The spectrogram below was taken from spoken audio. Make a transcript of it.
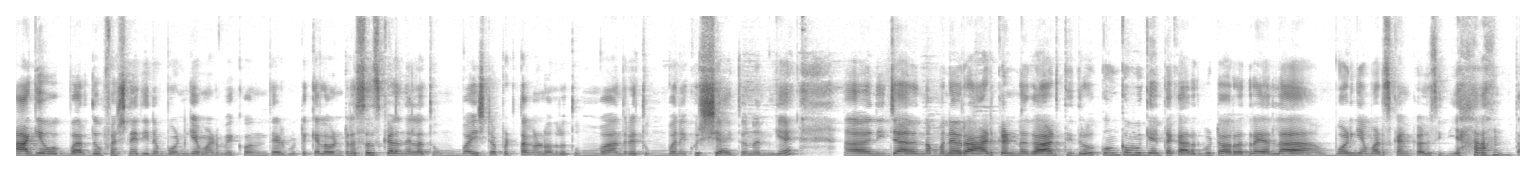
ಹಾಗೆ ಹೋಗಬಾರ್ದು, ಫಸ್ಟ್ನೇ ದಿನ ಬೋಣಿಗೆ ಮಾಡಬೇಕು ಅಂತ ಹೇಳ್ಬಿಟ್ಟು ಕೆಲವೊಂದು ಡ್ರೆಸ್ಸಸ್ಗಳನ್ನೆಲ್ಲ ತುಂಬ ಇಷ್ಟಪಟ್ಟು ತಗೊಂಡೋದ್ರು. ತುಂಬ ಅಂದರೆ ತುಂಬಾ ಖುಷಿ ಆಯಿತು ನನಗೆ. ನಿಜ ನಮ್ಮನೆಯವ್ರು ಆಡ್ಕೊಂಡು ನಗಾಡ್ತಿದ್ರು. ಕುಂಕುಮಕ್ಕೆ ಅಂತ ಕರೆದ್ಬಿಟ್ಟು ಅವ್ರ ಹತ್ರ ಎಲ್ಲ ಬೋಣಿಗೆ ಮಾಡಿಸ್ಕೊಂಡು ಕಳಿಸಿದ್ಯಾ ಅಂತ.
